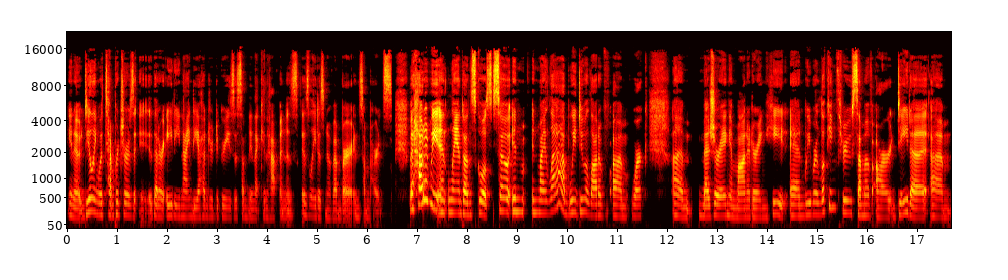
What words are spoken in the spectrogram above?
you know, dealing with temperatures eh, that are 80, 90, 100 degrees is something that can happen as, as late as November in some parts But how did we land on schools? So in in my lab, we do a lot of um, work um, measuring and monitoring heat, and we were looking through some of our data. Um,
